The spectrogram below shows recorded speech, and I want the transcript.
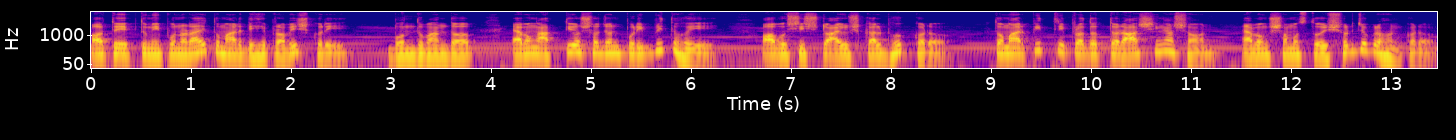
অতএব তুমি পুনরায় তোমার দেহে প্রবেশ করে বন্ধুবান্ধব এবং আত্মীয় স্বজন পরিবৃত হয়ে অবশিষ্ট আয়ুষ্কাল ভোগ করো। তোমার পিতৃপ্রদত্ত রাজ সিংহাসন এবং সমস্ত ঐশ্বর্য গ্রহণ করো।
